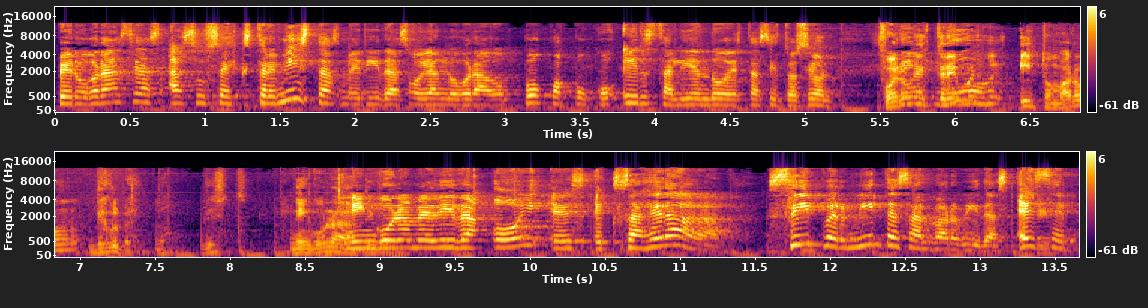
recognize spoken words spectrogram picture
pero gracias a sus extremistas medidas hoy han logrado poco a poco ir saliendo de esta situación. Fueron Ningún- extremos y tomaron, disculpe, no, dice, ninguna... Ninguna medida hoy es exagerada. Sí permite salvar vidas. Ese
